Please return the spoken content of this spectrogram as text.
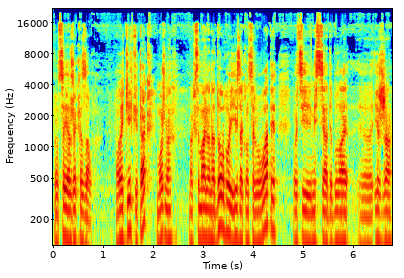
Про це я вже казав. Але тільки так можна максимально надовго її законсервувати, оці місця, де була е, іржа,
